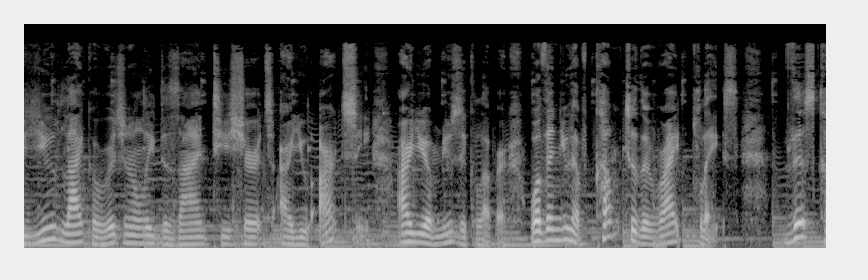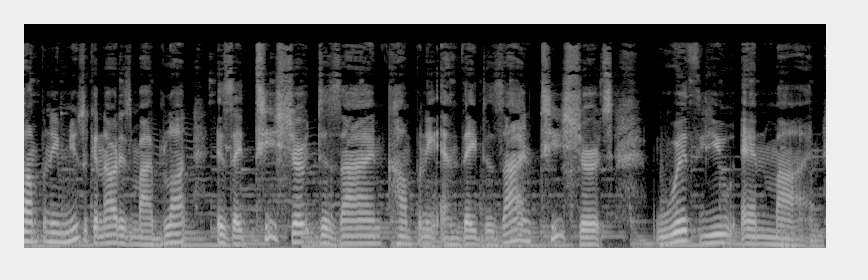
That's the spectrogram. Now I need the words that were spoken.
You like originally designed t shirts? Are you artsy? Are you a music lover? Well, then you have come to the right place. This company, Music and Art is My Blunt, is a t shirt design company and they design t shirts with you in mind.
